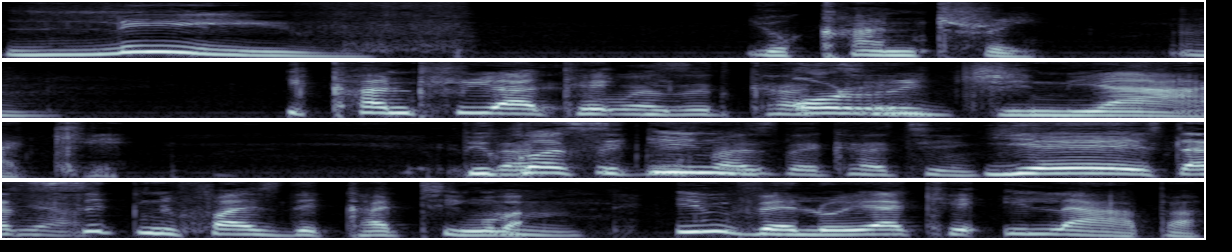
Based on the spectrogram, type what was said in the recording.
leave your country mm. i-country yakhe origin yakhe because that signifies in, the cutting yes that yeah. signifies the cutting ngoba mm. imvelo yakhe ilapha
